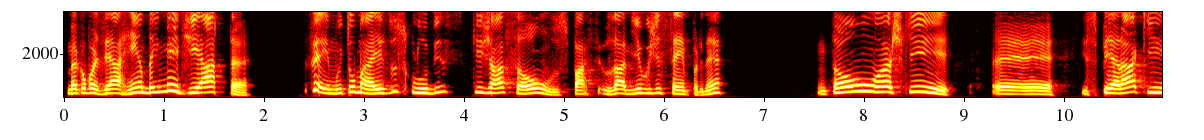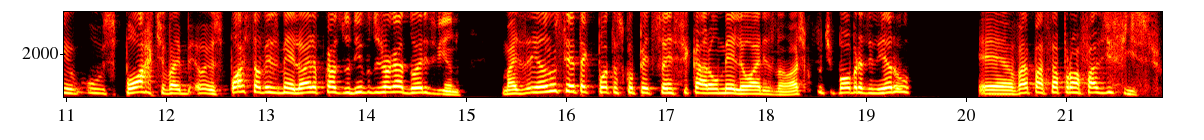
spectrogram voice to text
como é que eu posso dizer, a renda imediata vem muito mais dos clubes que já são os, os amigos de sempre, né? Então, acho que é, esperar que o esporte vai. O esporte talvez melhore por causa do nível dos jogadores vindo. Mas eu não sei até que ponto as competições ficarão melhores, não. Acho que o futebol brasileiro é, vai passar por uma fase difícil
